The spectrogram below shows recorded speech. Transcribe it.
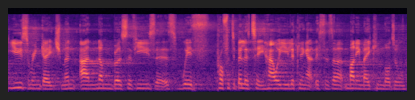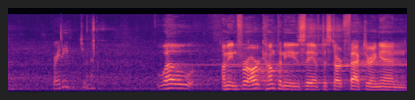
user engagement and numbers of users with profitability? How are you looking at this as a money-making model? Brady, do you want to? Well, I mean, for our companies, they have to start factoring in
